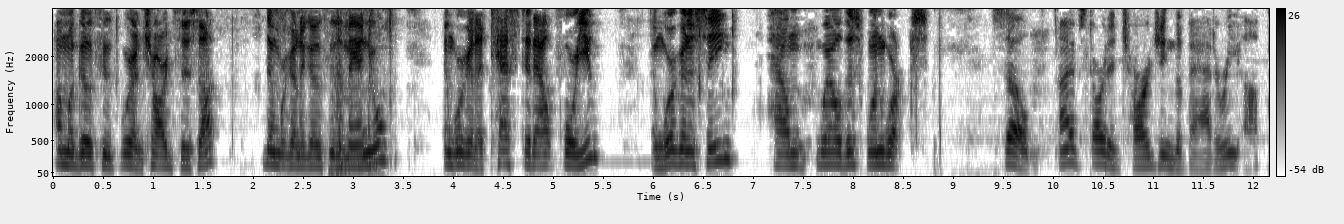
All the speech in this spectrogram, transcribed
I'm gonna go through. We're gonna charge this up. Then we're gonna go through the manual, and we're gonna test it out for you, and we're gonna see how well this one works. So I've started charging the battery up.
